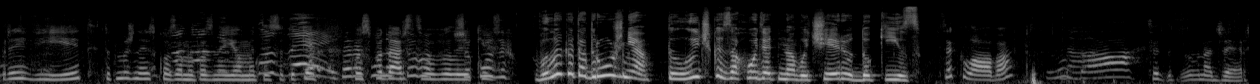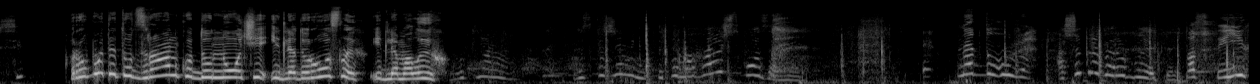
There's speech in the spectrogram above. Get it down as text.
Привіт. Тут можна із козами познайомитися. Таке господарство велике. Велике та дружнє. Тилички заходять на вечерю до кіз. Це клава. Це вона Джерсі. Роботи тут зранку до ночі і для дорослих, і для малих. Лук'ян, розкажи мені, ти допомагаєш з козами? Не дуже. А що треба робити? Пасти їх.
